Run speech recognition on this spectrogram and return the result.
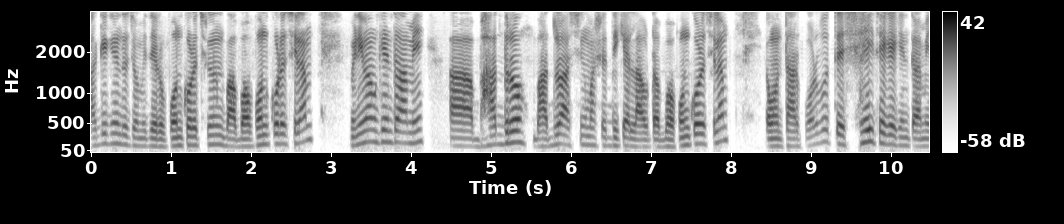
আগে কিন্তু জমিতে রোপণ করেছিলাম বা বপন করেছিলাম। মিনিমাম কিন্তু আমি ভাদ্র ভাদ্র আশ্বিন মাসের দিকে লাউটা বপন করেছিলাম এবং তার পরবর্তী সেই থেকে কিন্তু আমি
